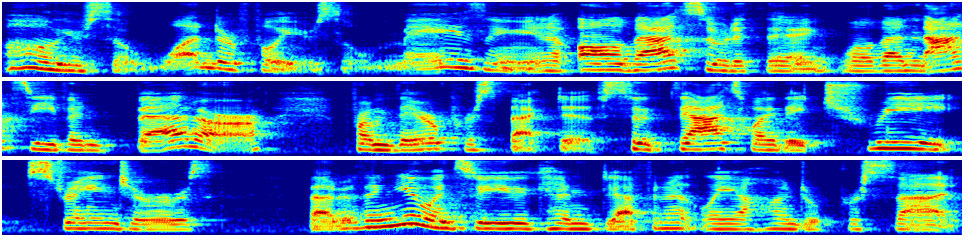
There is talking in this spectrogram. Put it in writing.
oh you're so wonderful you're so amazing you know all that sort of thing well then that's even better from their perspective so that's why they treat strangers better than you and so you can definitely 100%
